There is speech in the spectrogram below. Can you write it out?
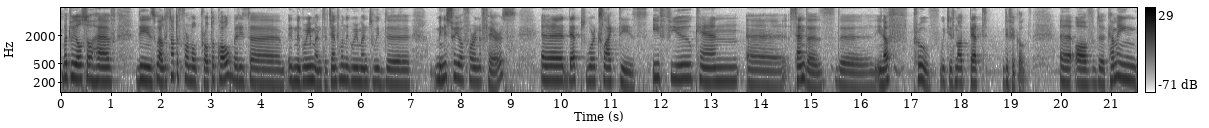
But we also have this, well, it's not a formal protocol, but it's a, an agreement, a gentleman agreement with the Ministry of Foreign Affairs uh, that works like this. If you can uh, send us the enough proof, which is not that difficult, uh, of the coming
